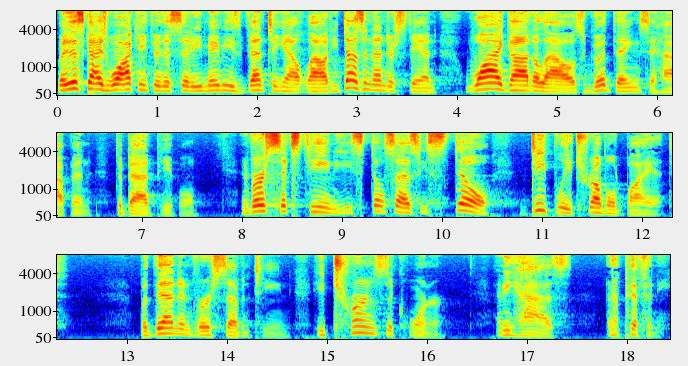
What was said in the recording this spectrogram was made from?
But this guy's walking through the city. Maybe he's venting out loud. He doesn't understand why God allows good things to happen to bad people. In verse 16, he still says he's still deeply troubled by it. But then in verse 17, he turns the corner and he has an epiphany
